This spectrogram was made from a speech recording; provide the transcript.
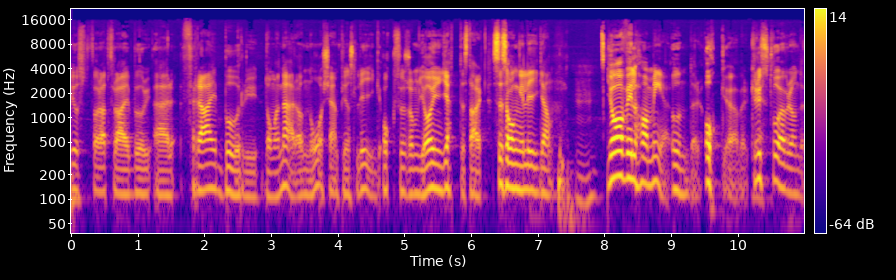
Just för att Freiburg är Freiburg. De var nära att nå Champions League också, som gör ju en jättestark säsong i ligan. Jag vill ha med under och över. Kryss 2 över under.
